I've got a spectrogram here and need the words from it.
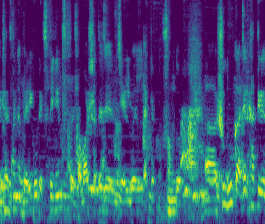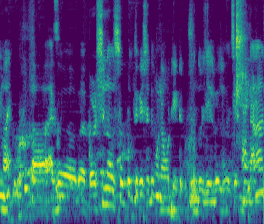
it has been a very good experience তো সবার সাথে যে জেলওয়েল একটা খুব সুন্দর শুধু কাজের খাতিরে নয় অ্যাজ আ পার্সন অলসো প্রত্যেকের সাথে মোটামুটি একটা খুব সুন্দর জেলওয়েল হয়েছে। নানান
